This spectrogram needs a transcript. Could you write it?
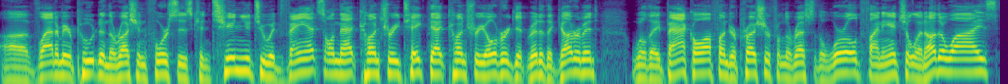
uh, Vladimir Putin and the Russian forces continue to advance on that country, take that country over, get rid of the government. Will they back off under pressure from the rest of the world, financial and otherwise?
